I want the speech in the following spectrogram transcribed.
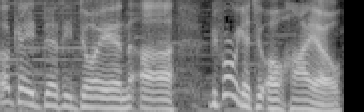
Okay, Desi Doyen. Uh, before we get to Ohio,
